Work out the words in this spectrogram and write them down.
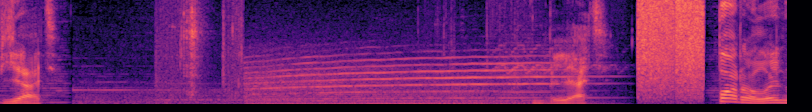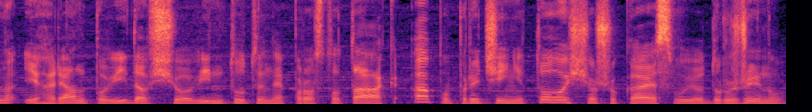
5. Блять. Паралельно Ігорян повідав, що він тут не просто так, а по причині того, що шукає свою дружину,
